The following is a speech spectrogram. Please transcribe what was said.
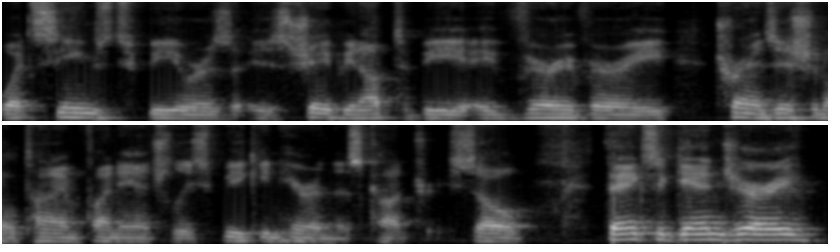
what seems to be or is, is shaping up to be a very, very transitional time financially speaking here in this country. So thanks again, Jerry.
